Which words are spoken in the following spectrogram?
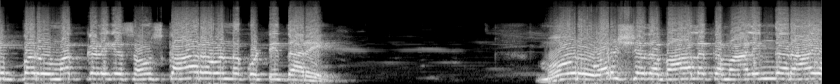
ಇಬ್ಬರು ಮಕ್ಕಳಿಗೆ ಸಂಸ್ಕಾರವನ್ನು ಕೊಟ್ಟಿದ್ದಾರೆ. ಮೂರು ವರ್ಷದ ಬಾಲಕ ಮಾಲಿಂಗರಾಯ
